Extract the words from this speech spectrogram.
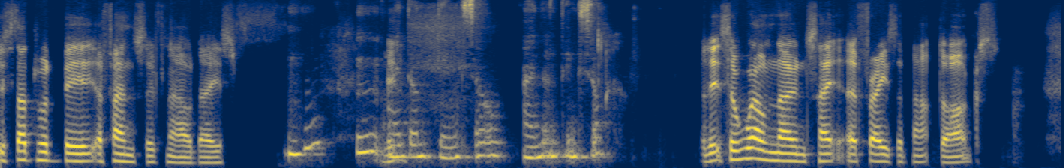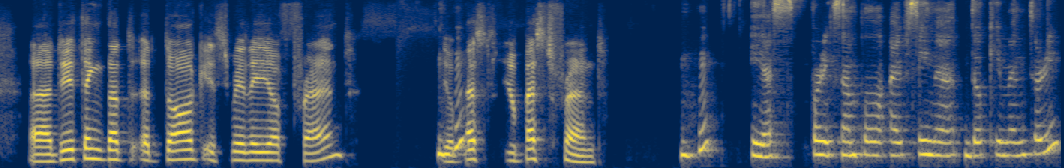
if that would be offensive nowadays, Mhm. Mm, I don't think so. I don't think so. but it's a well-known phrase about dogs. Uh, do you think that a dog is really your friend, your Mhm. best your best friend? Mhm. Yes. For example, I've seen a documentary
